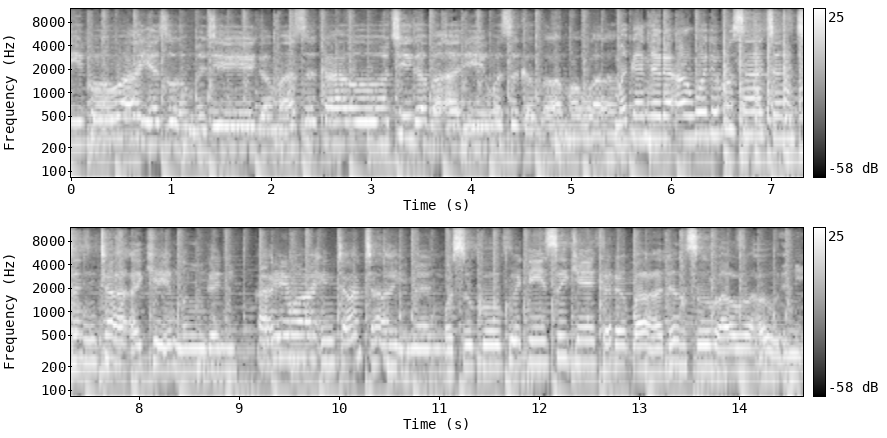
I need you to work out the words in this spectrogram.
yi kowa ya zo mu je ga masu kawo ci gaba arewa suka ba mawa. Maganar awar busa cancanta ake mun gani. Arewa Entertainment wasu ko kuɗi suke karɓa don su ba wa wani.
